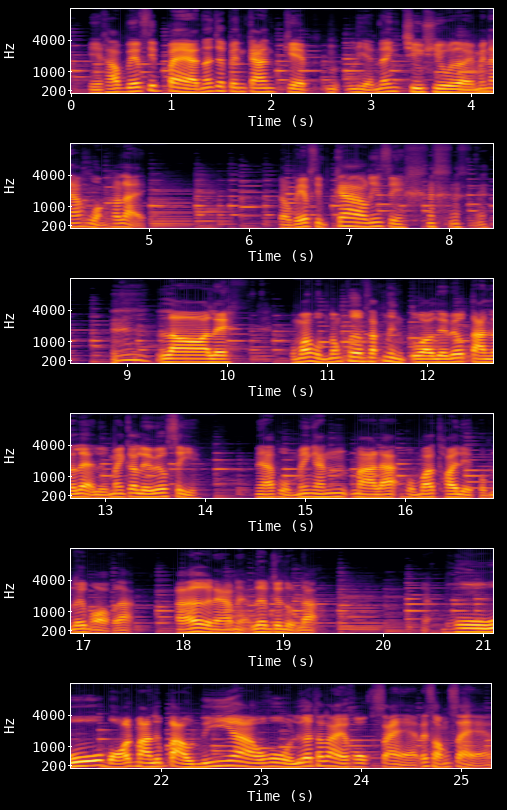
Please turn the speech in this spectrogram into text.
โอเคครับเวฟ18 น่าจะเป็นการเก็บเหรียญได้ชิวๆเลย ไม่น่าห่วงเท่าไหร่ แต่เวฟ19 นี่สิ รอเลย ผมว่าผมต้องเพิ่มสักหนึ่งตัวเลเวลตันแล้วแหละ หรือไม่ก็เลเวลสี่นะครับผมไม่งั้นมาละผมว่าทอยเลทผมเริ่มออกละเออนะครับเนี่ยเริ่มจะหลุดละโอ้โหบอสมาหรือเปล่าเนี่ยโอ้โหเลือดเท่าไหร่หกแสนไอ้สองแสน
